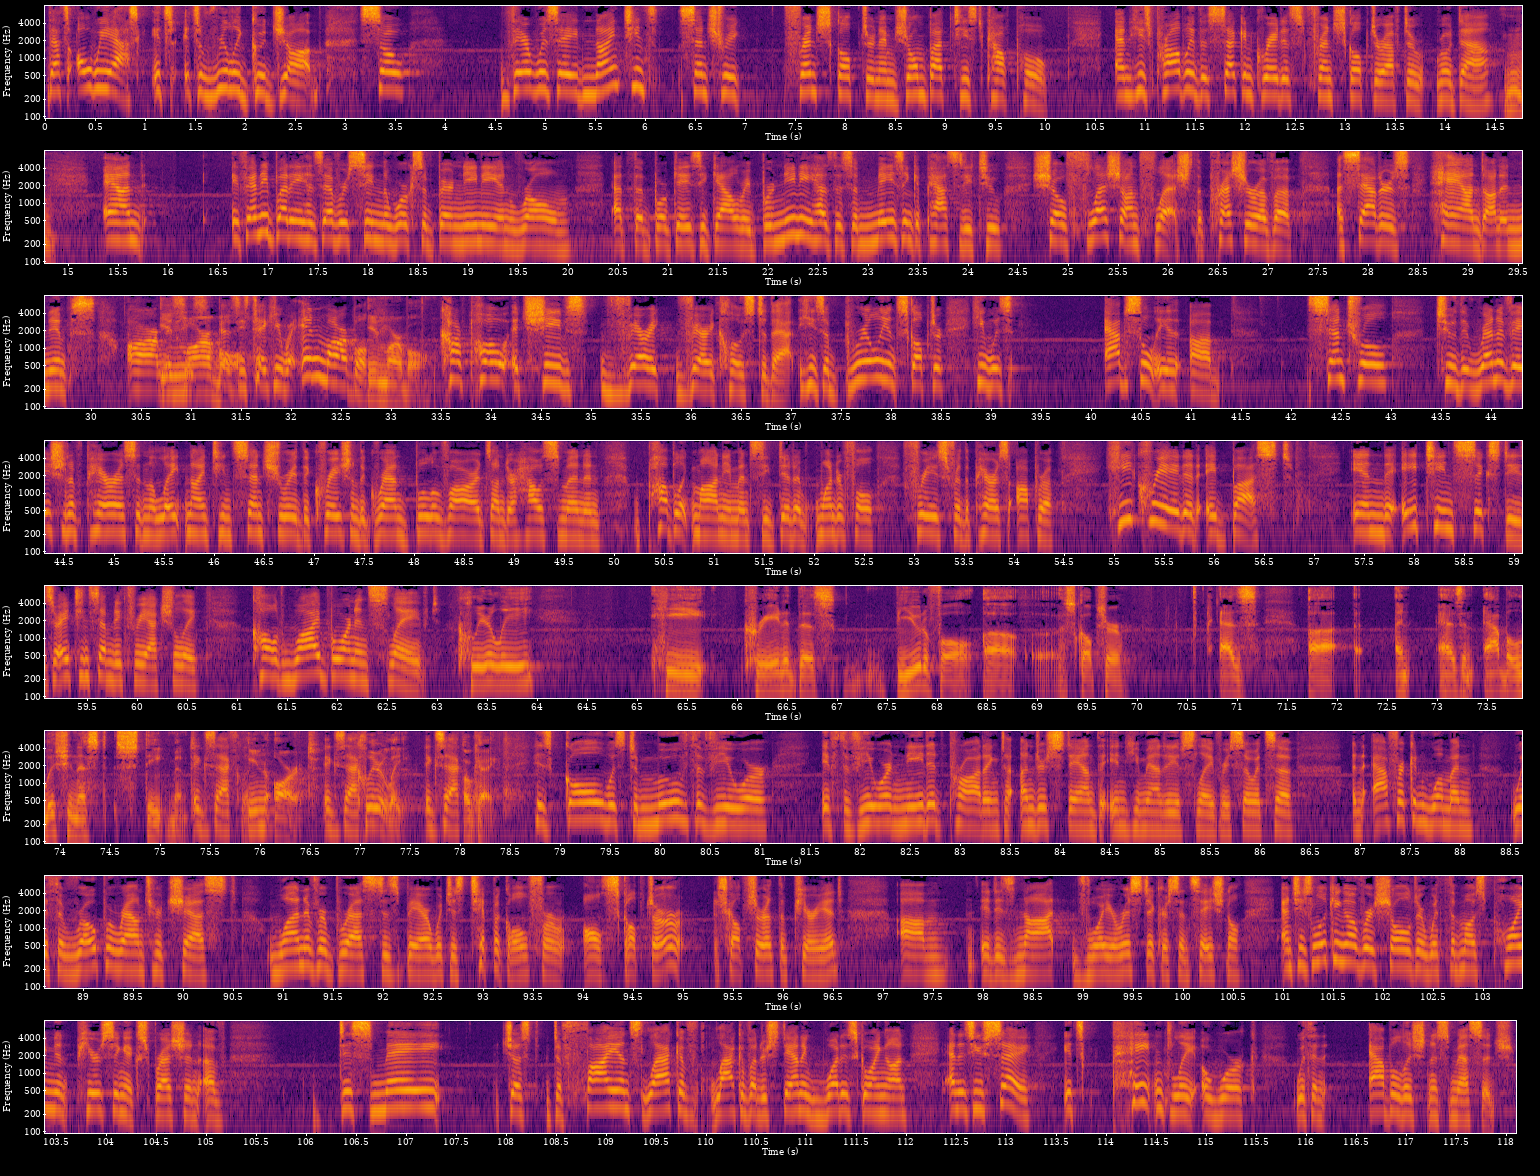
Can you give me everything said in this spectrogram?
That's all we ask. It's, it's a really good job. So there was a 19th century French sculptor named Jean Baptiste Carpeaux, and he's probably the second greatest French sculptor after Rodin. Hmm. And if anybody has ever seen the works of Bernini in Rome at the Borghese Gallery, Bernini has this amazing capacity to show flesh on flesh, the pressure of a, a satyr's hand on a nymph's arm In as, he's, marble. as he's taking away in marble. In marble. Carpeaux achieves very, very close to that. He's a brilliant sculptor. He was absolutely uh, central to the renovation of Paris in the late 19th century, the creation of the grand boulevards under Haussmann and public monuments. He did a wonderful frieze for the Paris Opera. He created a bust in the 1860s, or 1873 actually, called Why Born Enslaved. Clearly, he created this beautiful uh, uh, sculpture as uh, an as an abolitionist statement. Exactly. In art. Exactly. Clearly. Exactly. Okay. His goal was to move the viewer, if the viewer needed prodding, to understand the inhumanity of slavery. So it's a, an African woman with a rope around her chest. One of her breasts is bare, which is typical for all sculpture, sculpture at the period. Um, it is not voyeuristic or sensational. And she's looking over her shoulder with the most poignant, piercing expression of dismay, just defiance, lack of lack of understanding what is going on. And as you say, it's patently a work with an abolitionist message.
